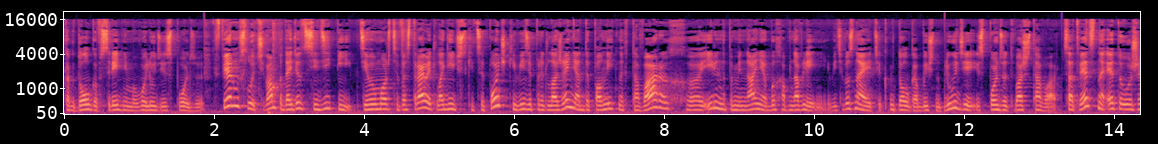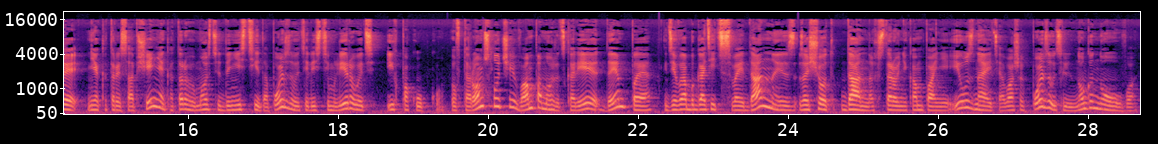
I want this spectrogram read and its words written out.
как долго в среднем его люди используют. В первом случае вам подойдет CDP, где вы можете выстраивать логические цепочки в виде предложения о дополнительных товарах э, или напоминания об их обновлении. Ведь вы знаете, как долго обычно люди используют ваш товар. Соответственно, это уже некоторые сообщения, которые вы можете донести до пользователей, стимулировать их покупку. Во втором случае вам поможет скорее ДМП, где вы обогатите свои данные за счет данных сторонней компании и узнаете о ваших пользователях много нового.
